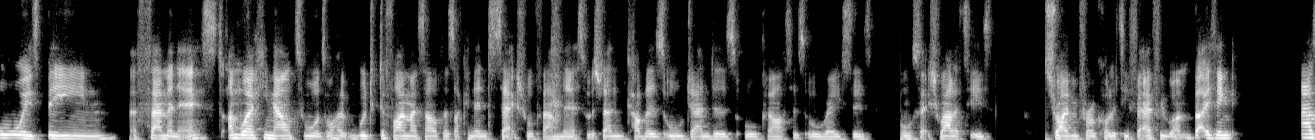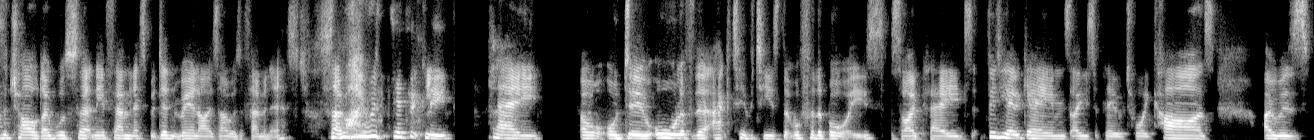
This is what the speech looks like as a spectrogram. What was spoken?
always been a feminist. I'm working now towards what I would define myself as like an intersectional feminist, which then covers all genders, all classes, all races all sexualities, striving for equality for everyone. But I think as a child, I was certainly a feminist, but didn't realize I was a feminist. So I would typically play or, or, do all of the activities that were for the boys. So I played video games, I used to play with toy cars. I was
